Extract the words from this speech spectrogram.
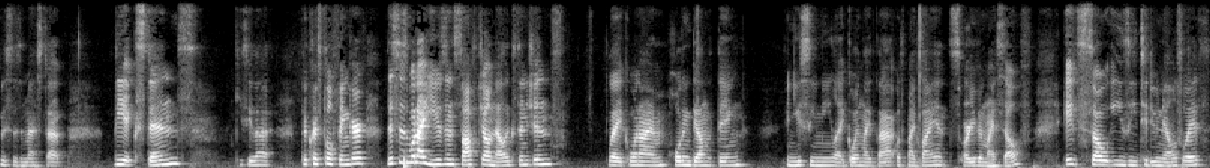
This is messed up. The Xtens. Can you see that? The crystal finger. This is what I use in soft gel nail extensions. Like when I'm holding down the thing and you see me like going like that with my clients or even myself, it's so easy to do nails with.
